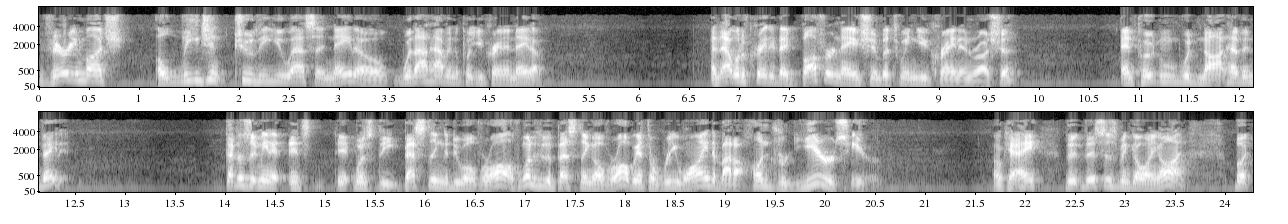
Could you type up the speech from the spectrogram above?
very much allegiant to the U.S. and NATO without having to put Ukraine in NATO. And that would have created a buffer nation between Ukraine and Russia, and Putin would not have invaded. That doesn't mean it, it's it was the best thing to do overall. If we want to do the best thing overall, we have to rewind about a hundred years here. Okay, Th- this has been going on, but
